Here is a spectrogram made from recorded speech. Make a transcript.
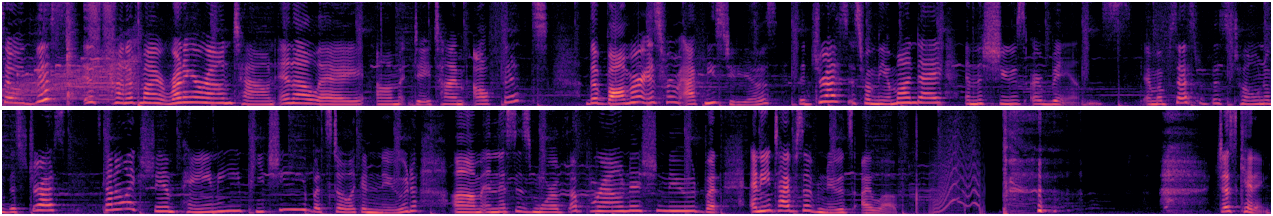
So this is kind of my running around town in LA um, daytime outfit. The bomber is from Acne Studios, the dress is from the Amande, and the shoes are Vans. I'm obsessed with this tone of this dress. It's kind of like champagne peachy, but still like a nude. Um, and this is more of a brownish nude, but any types of nudes I love. Just kidding.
